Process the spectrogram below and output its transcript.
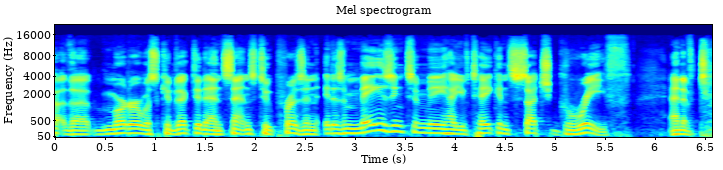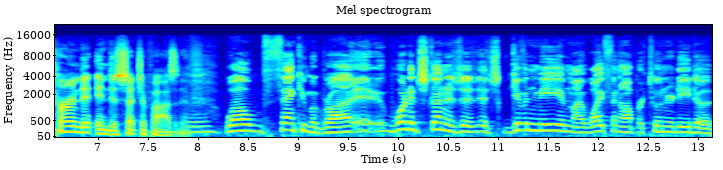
f- the murderer was convicted and sentenced to prison. It is amazing to me how you've taken such grief and have turned it into such a positive. Mm. Well, thank you, McGraw. What it's done is it- it's given me and my wife an opportunity to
